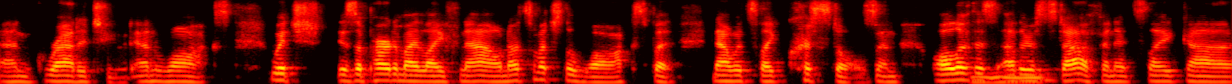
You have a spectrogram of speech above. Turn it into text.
and gratitude and walks, which is a part of my life now. Not so much the walks, but now it's like crystals and all of this other Mm. stuff. And it's like, uh,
